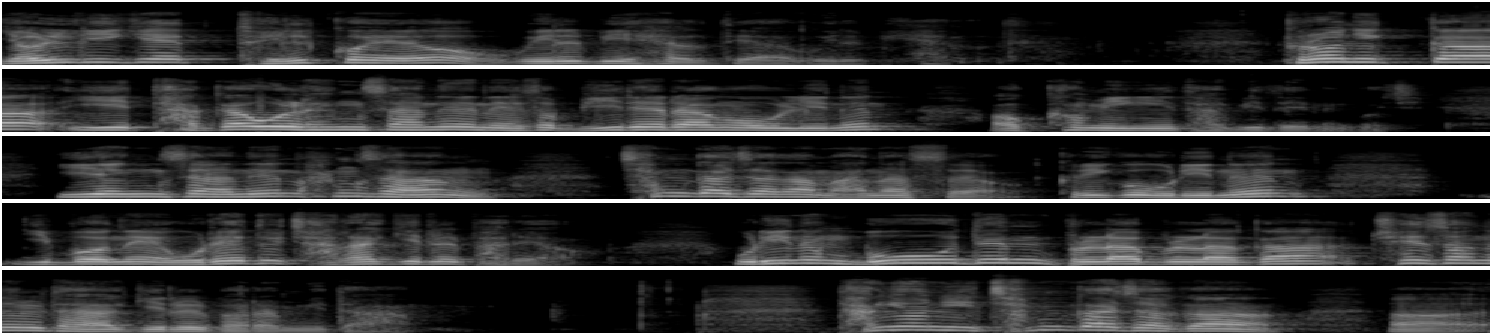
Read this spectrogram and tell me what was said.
열리게 될 거예요. will be held야, will be held. 그러니까 이 다가올 행사는 해서 미래랑 어울리는 upcoming이 답이 되는 거지. 이 행사는 항상 참가자가 많았어요. 그리고 우리는 이번에 올해도 잘하기를 바래요. 우리는 모든 블라블라가 최선을 다하기를 바랍니다. 당연히 참가자가 아,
